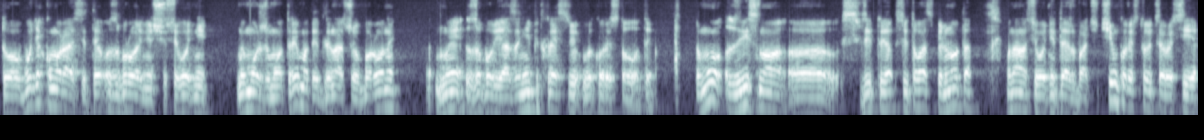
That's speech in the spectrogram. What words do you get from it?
То в будь-якому разі те озброєння, що сьогодні ми можемо отримати для нашої оборони, ми зобов'язані підкреслюю використовувати. Тому, звісно, е, світова спільнота вона на сьогодні теж бачить, чим користується Росія,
